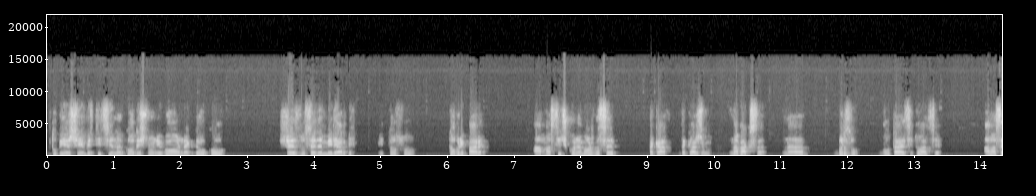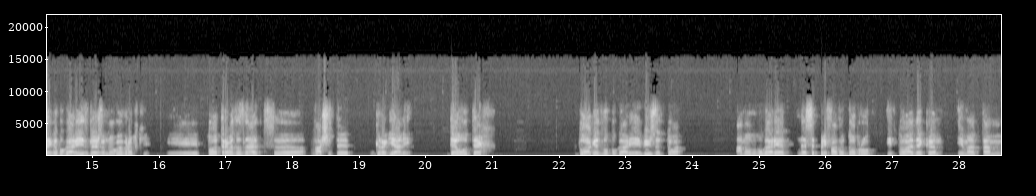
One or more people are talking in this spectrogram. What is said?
добиеше инвестиции на годишно ниво некде околу 6 до 7 милиарди. И то су добри пари. Ама всичко не може да се така да кажем навакса на брзо во таа ситуација. Ама сега Бугарија изглежда многу европски и тоа треба да знаат е, вашите граѓани. Дел од тех доаѓаат во Бугарија и виждат тоа. Ама во Бугарија не се прифатат добро и тоа дека има там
